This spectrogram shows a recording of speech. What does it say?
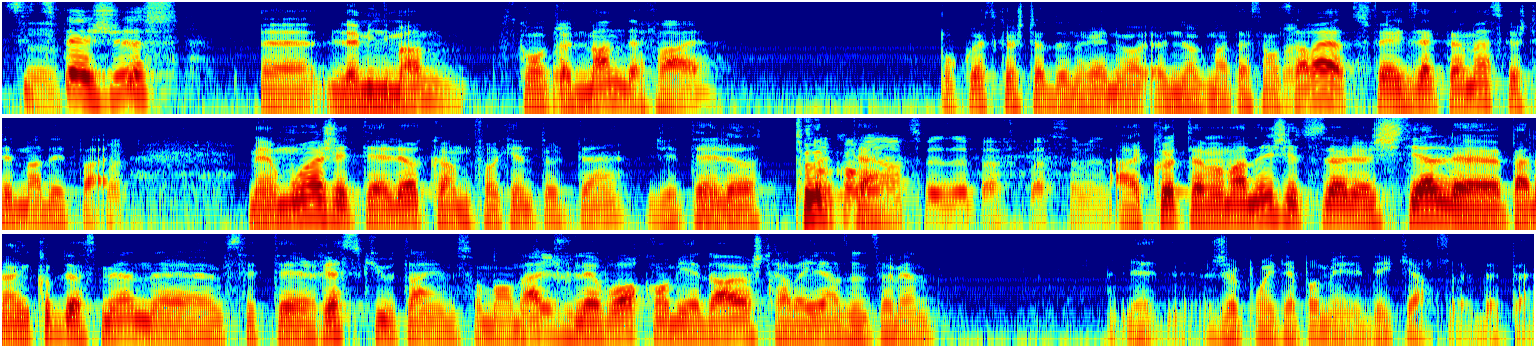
Si Mm. tu fais juste euh, le minimum, ce qu'on te demande de faire, pourquoi est-ce que je te donnerais une, une augmentation de salaire? Tu fais exactement ce que je t'ai demandé de faire. Mais moi, j'étais là comme fucking tout le temps. J'étais là tout le Combien temps. d'heures tu faisais par, par semaine? Ah, écoute, à un moment donné, j'ai utilisé un logiciel euh, pendant une couple de semaines. euh, C'était Rescue Time sur mon Mac. Je voulais voir combien d'heures je travaillais dans une semaine. Je pointais pas mes, des cartes là, de temps.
